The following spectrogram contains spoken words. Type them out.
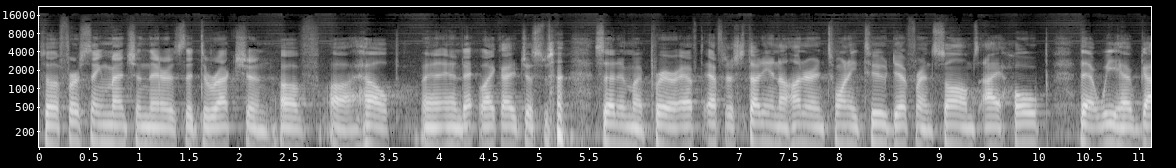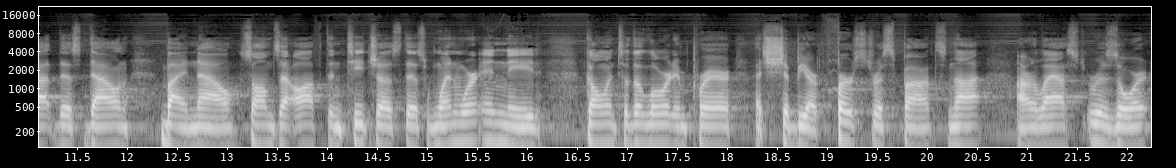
So, the first thing mentioned there is the direction of uh, help. And, and, like I just said in my prayer, after, after studying 122 different Psalms, I hope that we have got this down by now. Psalms that often teach us this when we're in need, going to the Lord in prayer. That should be our first response, not our last resort.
